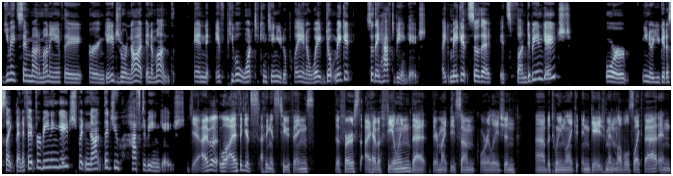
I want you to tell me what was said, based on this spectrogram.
you make the same amount of money if they are engaged or not in a month. And if people want to continue to play in a way, don't make it so they have to be engaged. Like make it so that it's fun to be engaged or you know, you get a slight benefit for being engaged, but not that you have to be engaged. yeah. I have a well. I think it's I think it's two things. The first, I have a feeling that there might be some correlation uh, between like engagement levels like that and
